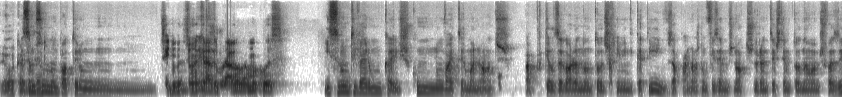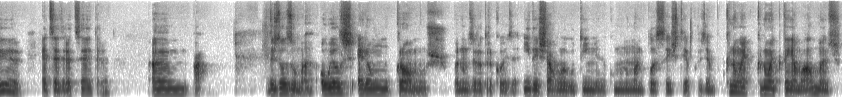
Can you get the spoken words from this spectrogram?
eu acredito. A Samsung não pode ter um. Sim, mas um ecrã dobrável é uma coisa. E se não tiver um queixo, como não vai ter uma notes, pá, porque eles agora não todos reivindicativos, ah, pá, nós não fizemos notes durante este tempo todo, não vamos fazer, etc, etc. Um, pá, das duas uma, ou eles eram cromos, para não dizer outra coisa, e deixavam a gotinha como num OnePlus 6T, por exemplo, que não é que, não é que tenha mal, mas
